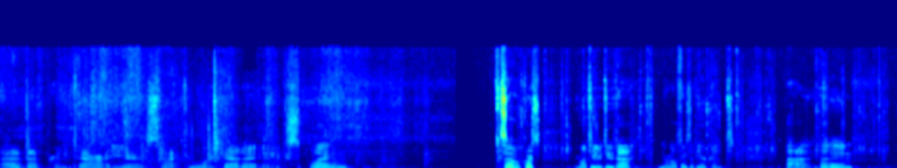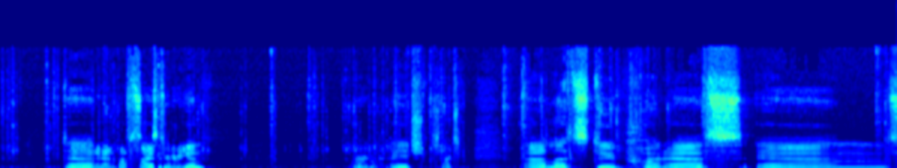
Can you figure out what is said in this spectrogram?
I have that printout right here so I can look at it and explain. So of course, you want to do the normal things print. Uh, 9, 10, and above size to begin. Do page. Uh, let's do put s and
